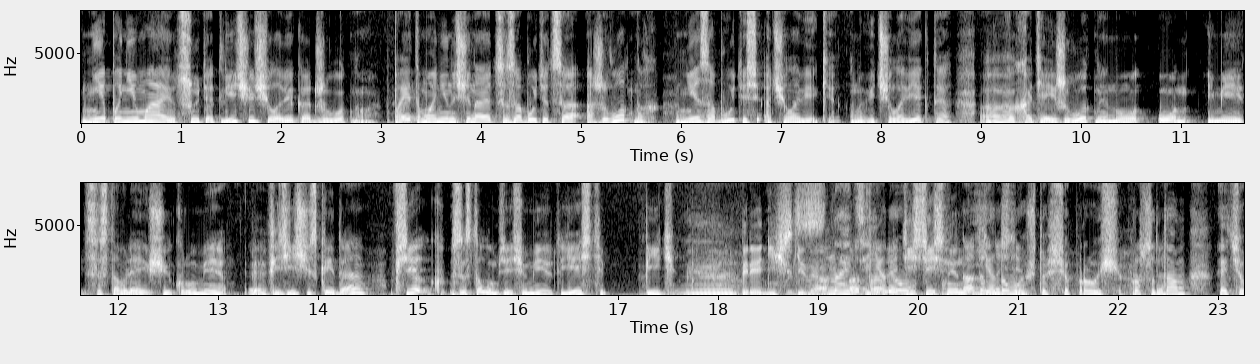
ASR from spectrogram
не понимают суть отличия человека от животного. Поэтому они начинают заботиться о животных, не заботясь о человеке. Но ведь человек-то, э, хотя и животное, но он имеет составляющую, кроме э, физической, да? Все за столом здесь умеют есть, пить. Периодически, да. Знаете, я Отправлять думаю, естественные надобности? Я думаю, что все проще. Просто там, знаете,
